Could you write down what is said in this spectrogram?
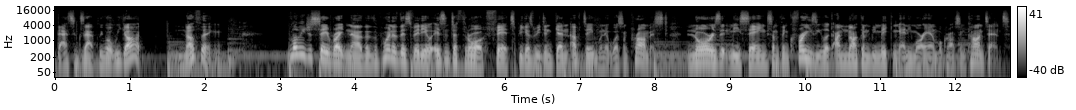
that's exactly what we got. Nothing. Let me just say right now that the point of this video isn't to throw a fit because we didn't get an update when it wasn't promised, nor is it me saying something crazy like I'm not going to be making any more Animal Crossing content.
